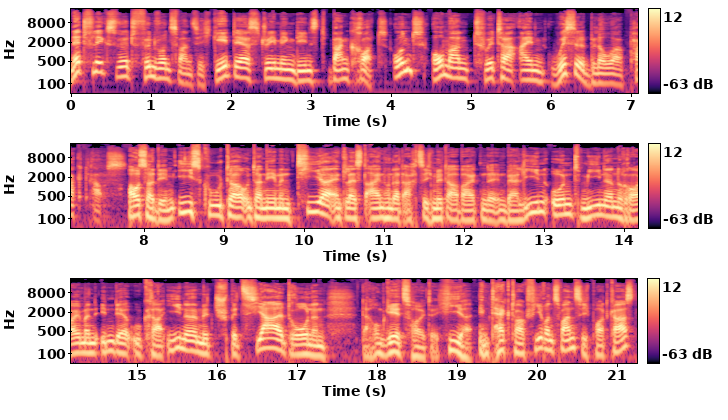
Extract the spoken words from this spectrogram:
Netflix wird 25, geht der Streamingdienst bankrott und oh man, Twitter ein Whistleblower packt aus. Außerdem E-Scooter-Unternehmen Tier entlässt 180 Mitarbeitende in Berlin und Minenräumen in der Ukraine mit Spezialdrohnen. Darum geht's heute hier im Tech Talk 24 Podcast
